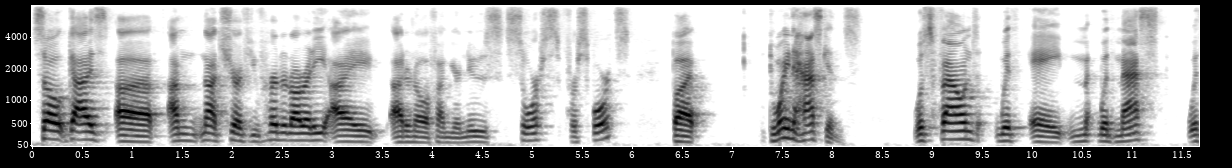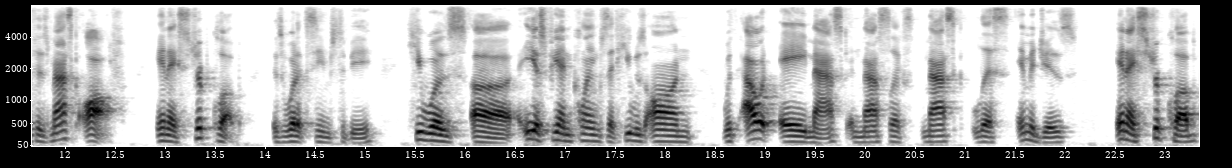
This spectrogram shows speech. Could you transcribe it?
So guys, uh, I'm not sure if you've heard it already. I I don't know if I'm your news source for sports, but Dwayne Haskins was found with a with mask with his mask off in a strip club, is what it seems to be. He was, uh, ESPN claims that he was on without a mask and maskless, maskless images in a strip club,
